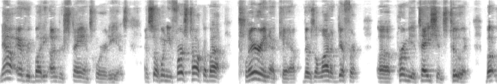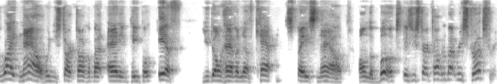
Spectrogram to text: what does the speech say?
Now everybody understands where it is, and so when you first talk about clearing a cap, there's a lot of different uh, permutations to it. But right now, when you start talking about adding people, if you don't have enough cap space now on the books, is you start talking about restructuring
